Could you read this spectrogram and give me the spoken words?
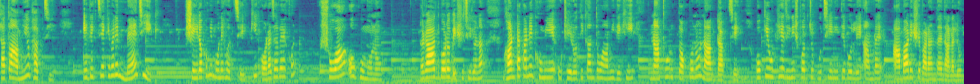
তা তো আমিও ভাবছি। এ দেখছি একেবারে ম্যাজিক সেই রকমই মনে হচ্ছে। কি করা যাবে এখন? শোয়া ও ঘুমোনো। রাত বড় বেশি ছিল না। ঘণ্টাখানে ঘুমিয়ে উঠে রতিকান্ত ও আমি দেখি নাথুর তখনও নাক ডাকছে। ওকে উঠিয়ে জিনিসপত্র গুছিয়ে নিতে বললে আমরা আবার এসে বারান্দায় দাঁড়ালুম।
